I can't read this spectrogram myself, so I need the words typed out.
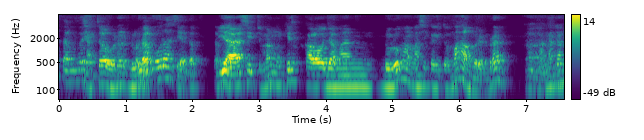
sampai kacau bener dulu Padahal murah sih ya, tapi iya sih cuman mungkin kalau zaman dulu mah masih kehitung mahal bener Heeh. karena kan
